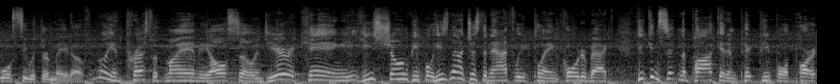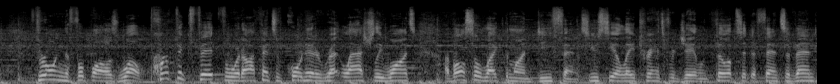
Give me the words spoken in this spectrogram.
We'll see what they're made of. I'm really impressed with Miami also. And D'Eriq King, he's shown people he's not just an athlete playing quarterback. He can sit in the pocket and pick people apart throwing the football as well. Perfect fit for what offensive coordinator Rhett Lashlee wants. I've also liked them on defense. UCLA transfer Jaelan Phillips at defensive end.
